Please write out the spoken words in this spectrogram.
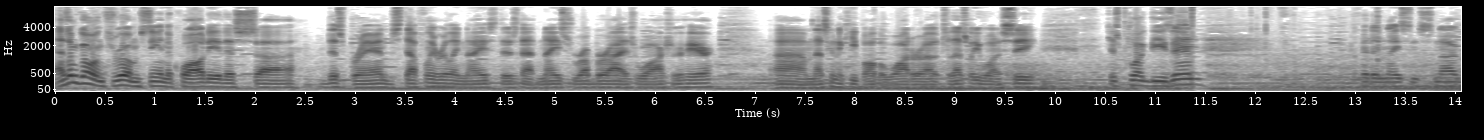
as I'm going through, I'm seeing the quality of this uh, this brand. It's definitely really nice. There's that nice rubberized washer here. Um, that's gonna keep all the water out, so that's what you wanna see. Just plug these in, fit in nice and snug.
